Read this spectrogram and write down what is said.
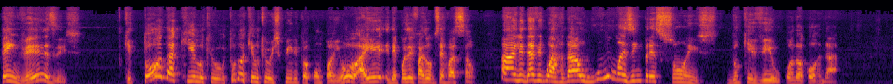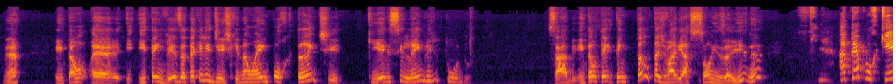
tem vezes que todo aquilo que o, tudo aquilo que o espírito acompanhou, aí depois ele faz a observação. Ah, ele deve guardar algumas impressões do que viu quando acordar, né? Então, é, e, e, tem vezes até que ele diz que não é importante que ele se lembre de tudo, sabe? Então tem, tem tantas variações aí, né? Até porque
